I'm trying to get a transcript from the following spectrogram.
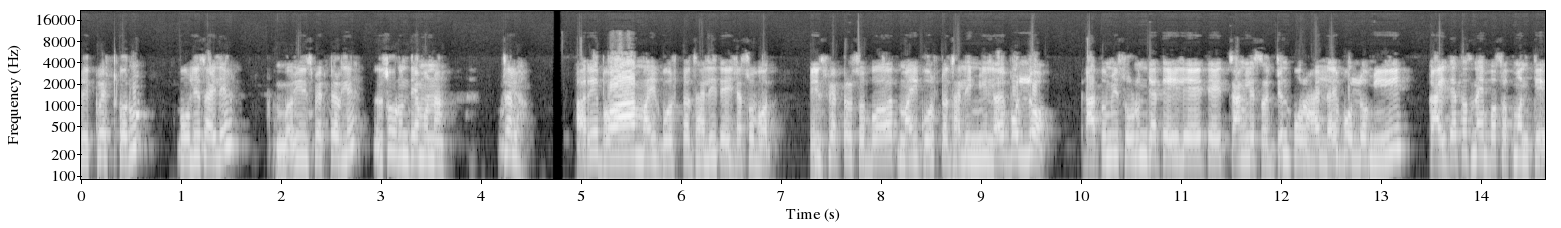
रिक्वेस्ट करू. पोलीस आले इन्स्पेक्टरले सोडून द्या म्हणा. चला. अरे बा माझी गोष्ट झाली त्याच्यासोबत. इन्स्पेक्टर सोबत माझी गोष्ट झाली मी लय बोललो. का तुम्ही सोडून द्या ते ते चांगले सज्जन पोर आहे लय बोललो मी. कायद्यातच नाही बसत म्हणते.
